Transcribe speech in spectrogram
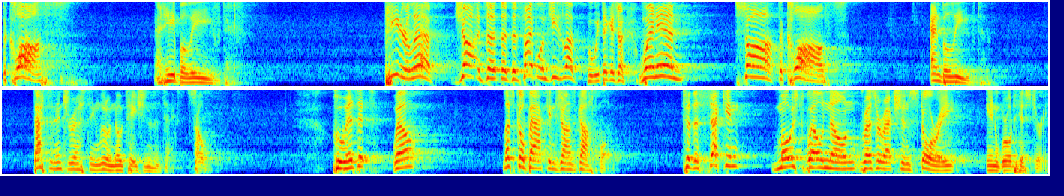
the cloths and he believed. Peter left. John, the, the, disciple whom Jesus loved, who we think is John, went in, saw the cloths, and believed. That's an interesting little notation in the text. So, who is it? Well, let's go back in John's gospel to the second most well known resurrection story in world history.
